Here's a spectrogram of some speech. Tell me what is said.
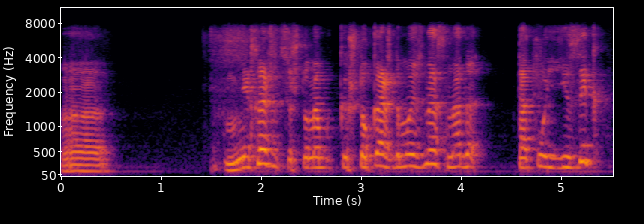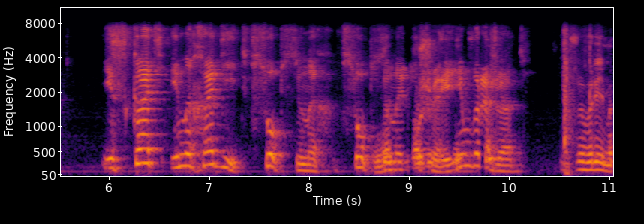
э, мне кажется, что, нам, что каждому из нас надо такой язык искать и находить в, собственных, в собственной душе и им выражать. В время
